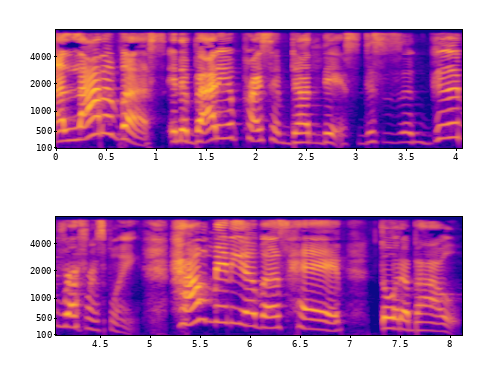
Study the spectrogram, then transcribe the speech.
A lot of us in the body of Christ have done this. This is a good reference point. How many of us have thought about,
